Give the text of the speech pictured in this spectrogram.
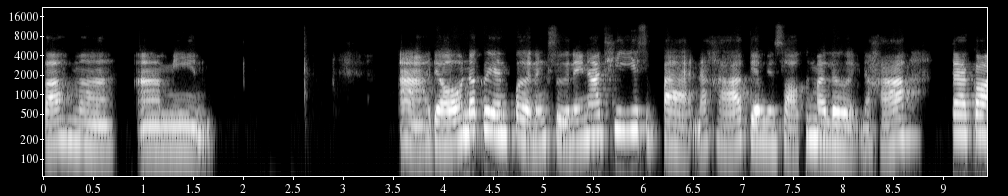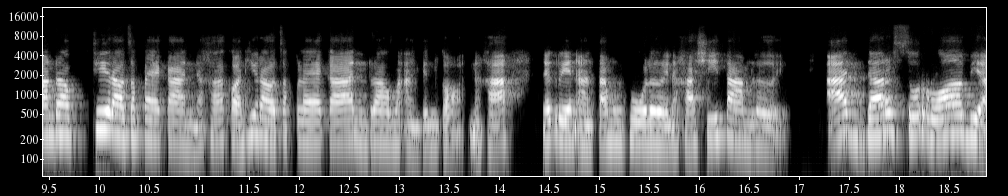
فهما อามีน อ่า เดี๋ยวนักเรียนเปิดหนังสือในหน้าที่ 28 นะคะ เตรียมดินสอขึ้นมาเลยนะคะ แต่ก่อนเราที่เราจะแปลกันนะคะ ก่อนที่เราจะแปลกันเรามาอ่านกันก่อนนะคะ นักเรียนอ่านตามคุณครูเลยนะคะ ชี้ตามเลยอัดดารซุรอเบีย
